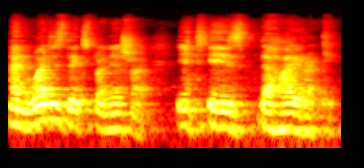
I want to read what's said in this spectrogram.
And what is the explanation? It is the hierarchy.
